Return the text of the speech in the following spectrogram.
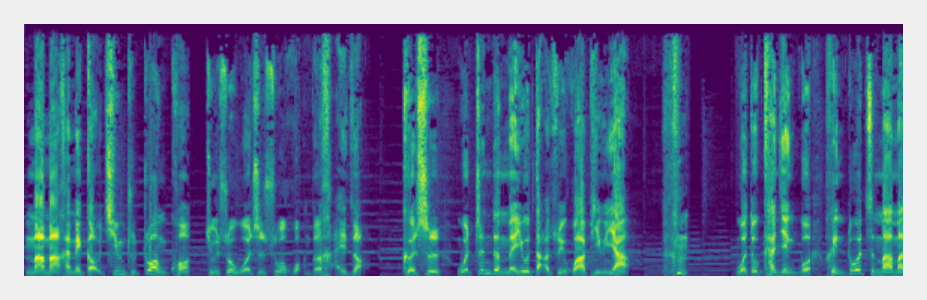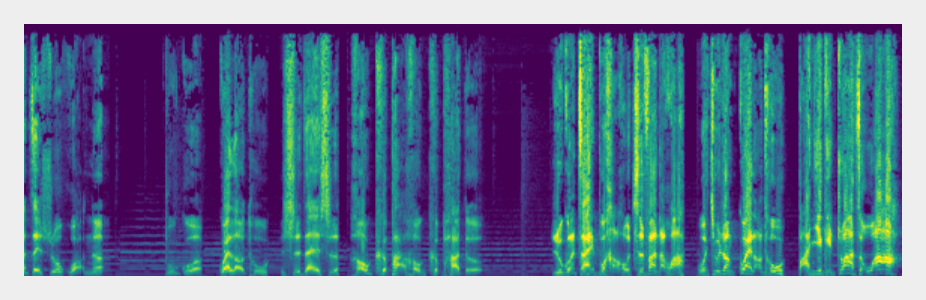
妈妈还没搞清楚状况，就说我是说谎的孩子。可是我真的没有打碎花瓶呀！哼，我都看见过很多次妈妈在说谎呢。不过怪老头实在是好可怕，好可怕的。如果再不好好吃饭的话，我就让怪老头把你给抓走啊！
